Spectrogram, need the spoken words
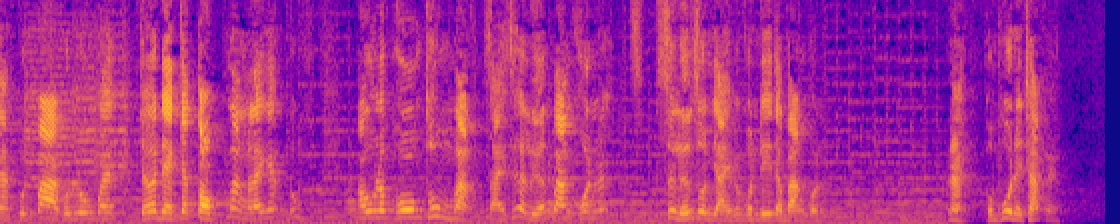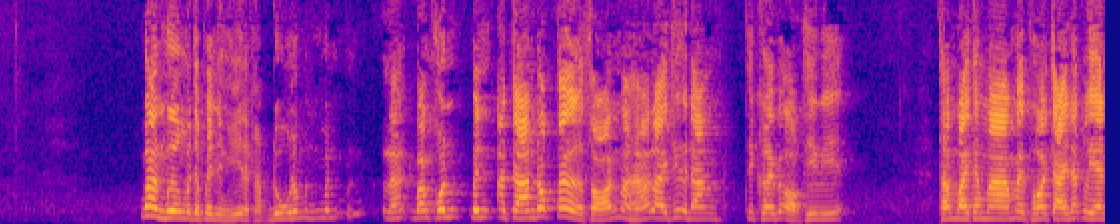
นะคุณป้าคุณลุงไป เจอเด็กจะตบมั่งอะไรเงี้ยดูเอาลำโพงทุ่มบ้างใส่เสื้อเหลืองบางคนนะเสื้อเหลืองส่วนใหญ่เป็นคนดีแต่บางคนนะผมพูดในชัดเลยบ้านเมืองมันจะเป็นอย่างนี้นะครับ ดูแล้วมันมันม นะบางคนเป็นอาจารย์ด็อกเตอร์สอนมหาลัยชื่อดัง ที่เคยไปออกทีวีทำไปทำมาไม่พอใจนักเรียน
